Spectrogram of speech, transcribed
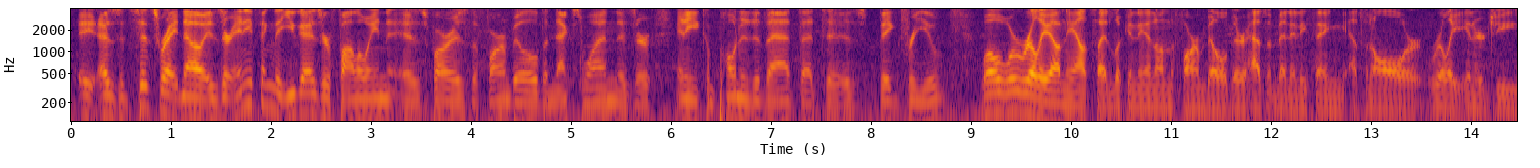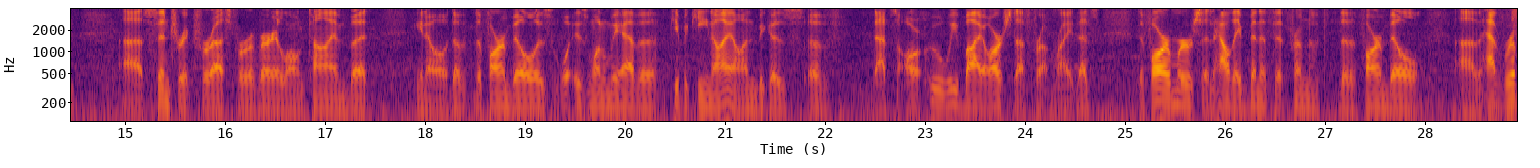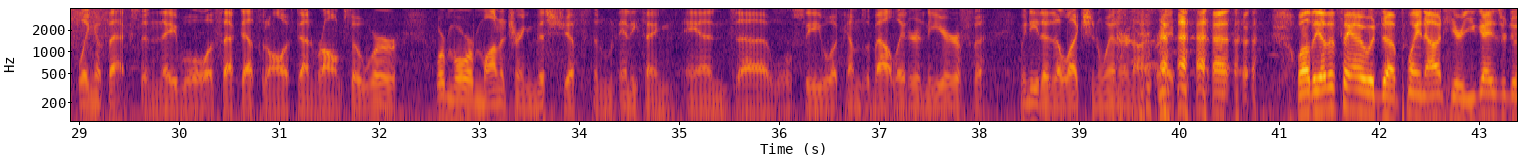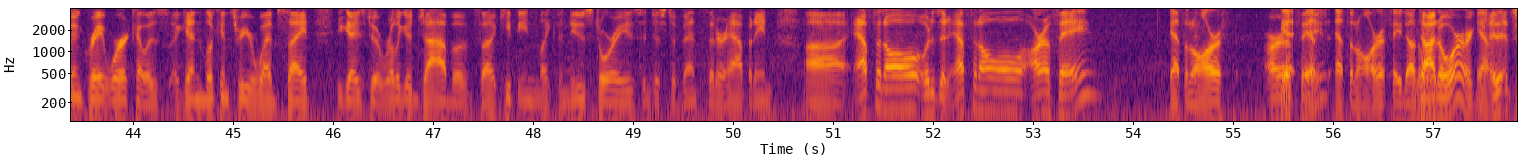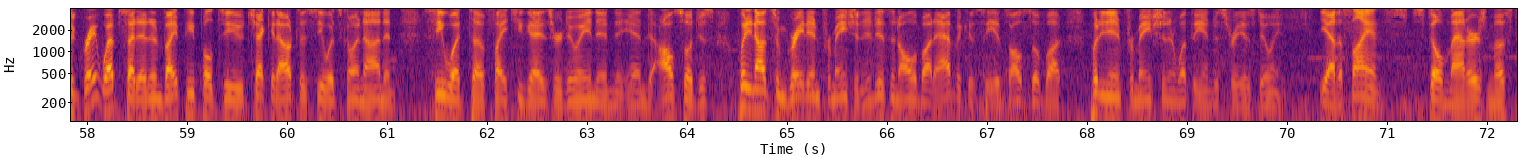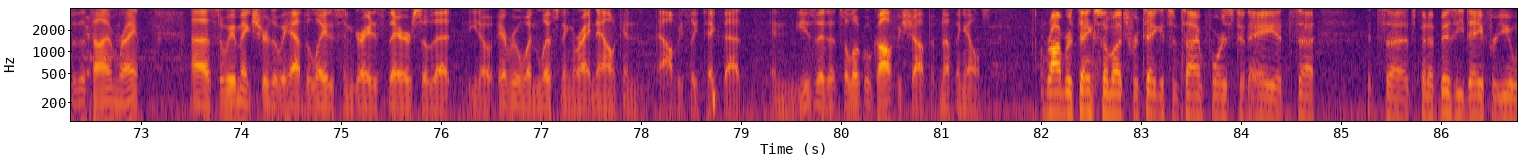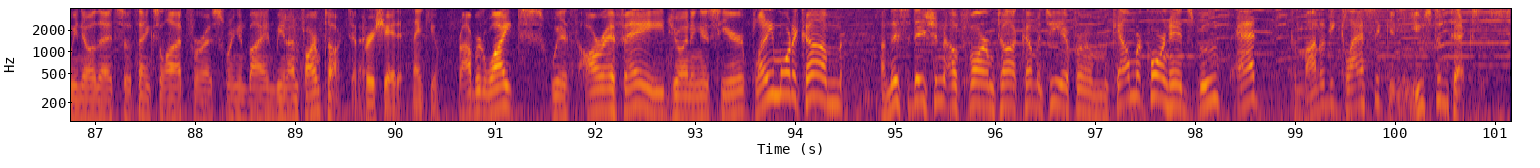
As it sits right now, is there anything that you guys are following as far as the Farm Bill, the next one? Is there any component of that that is big for you? Well, we're really on the outside looking in on the Farm Bill. There hasn't been anything ethanol or really energy uh, centric for us for a very long time, but you know the the farm bill is is one we have a keep a keen eye on because of that's our, who we buy our stuff from, right? That's the farmers and how they benefit from the, the farm bill uh, have rippling effects, and they will affect ethanol if done wrong. So we're we're more monitoring mischief than anything, and uh, we'll see what comes about later in the year if uh, we need an election win or not. Right? well, the other thing I would uh, point out here, you guys are doing great work. I was again looking through your website. You guys do a really good job of uh, keeping like the news stories and just events that are happening. Uh, ethanol, what is it? Ethanol RFA. Ethanol RFA. RFA? Yes, ethanolrfa.org. Dot .org. Yeah. It's a great website. I'd invite people to check it out to see what's going on and see what uh, fight you guys are doing and, and also just putting out some great information. It isn't all about advocacy. It's also about putting information in what the industry is doing. yeah, the science still matters most of the time, right? Uh, so we make sure that we have the latest and greatest there, so that you know everyone listening right now can obviously take that and use it at the local coffee shop, if nothing else. Robert, thanks so much for taking some time for us today. It's uh, it's uh, it's been a busy day for you. We know that. So thanks a lot for uh, swinging by and being on Farm Talk today. Appreciate it. Thank you. Robert White with RFA joining us here. Plenty more to come on this edition of Farm Talk, coming to you from Calmer Cornhead's booth at Commodity Classic in Houston, Texas.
